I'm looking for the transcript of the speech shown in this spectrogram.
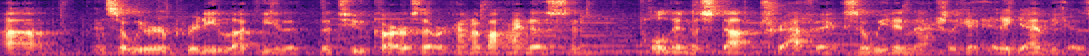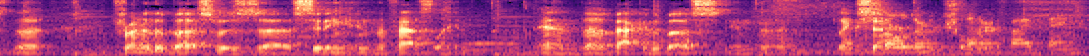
Um, and so we were pretty lucky that the two cars that were kind of behind us had pulled in to stop traffic, so we didn't actually get hit again because the front of the bus was uh, sitting in the fast lane and the back of the bus in the like, Like center shoulder, shoulder. center thing.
